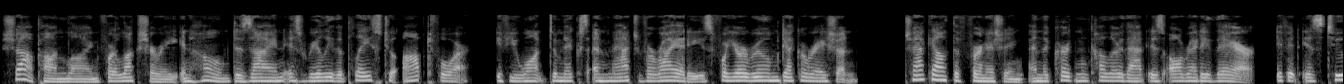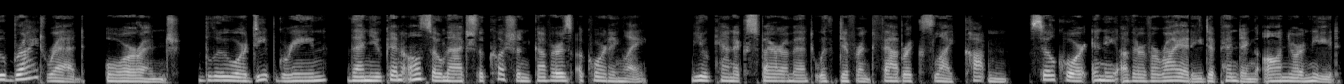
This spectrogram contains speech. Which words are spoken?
shop online for luxury in home design is really the place to opt for, if you want to mix and match varieties for your room decoration. Check out the furnishing and the curtain color that is already there, if it is too bright red, orange, blue or deep green, then you can also match the cushion covers accordingly. You can experiment with different fabrics like cotton, silk or any other variety depending on your need.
